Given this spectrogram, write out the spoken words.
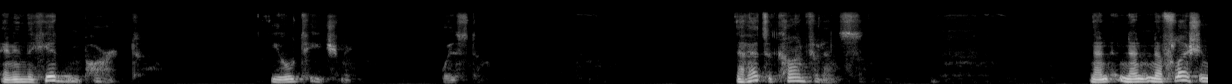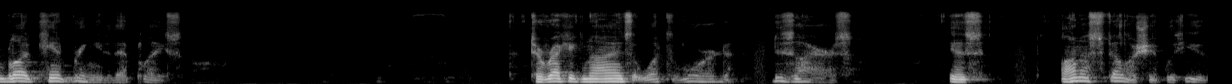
And in the hidden part, you will teach me wisdom. Now that's a confidence. Now, now, now, flesh and blood can't bring you to that place. To recognize that what the Lord desires is honest fellowship with you.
